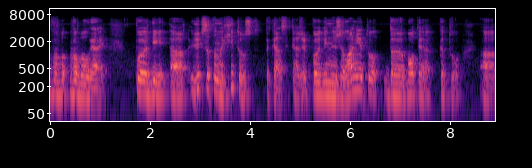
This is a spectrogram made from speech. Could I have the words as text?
в, в България поради а, липсата на хитрост, така да се каже, поради нежеланието да работя като, а,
